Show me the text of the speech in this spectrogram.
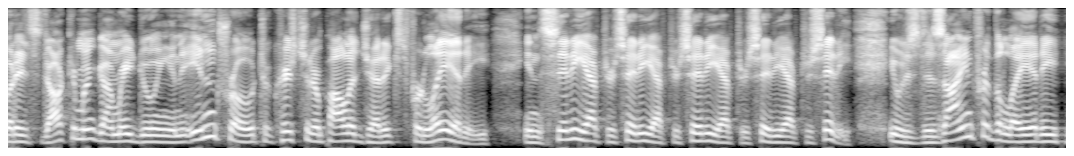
But it's Dr. Montgomery doing an intro to Christian apologetics for laity in city after city after city after city after city. It was designed for the laity.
